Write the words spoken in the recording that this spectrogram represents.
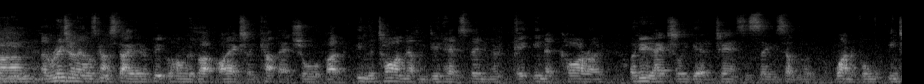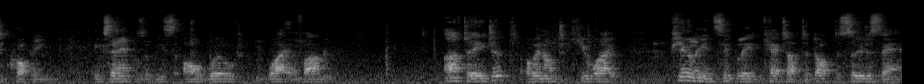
um, originally I was going to stay there a bit longer, but I actually cut that short. But in the time that we did have spending in at Cairo, I did actually get a chance to see some of the wonderful intercropping examples of this old world way of farming. After Egypt, I went on to Kuwait, purely and simply to catch up to Dr. Sudasan,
